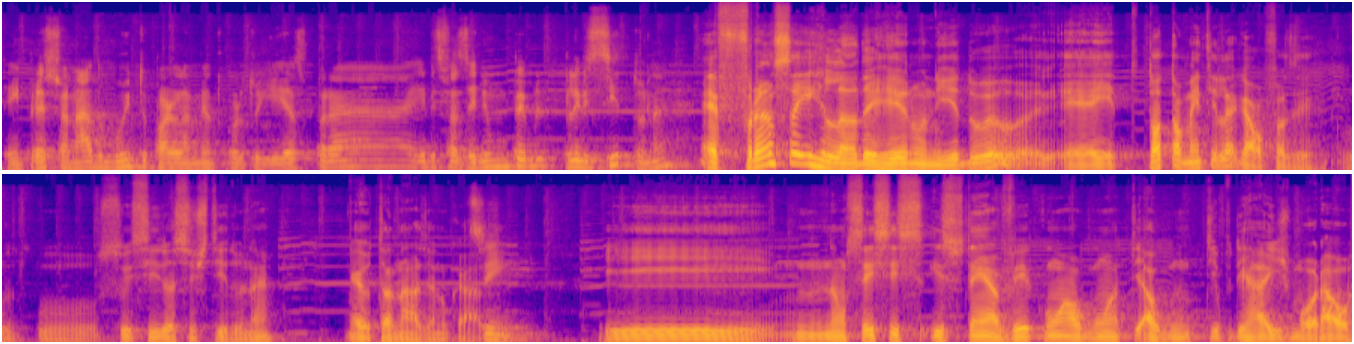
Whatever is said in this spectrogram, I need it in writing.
tem pressionado muito o parlamento português para eles fazerem um pleb- plebiscito, né? É, França, Irlanda e Reino Unido é totalmente ilegal fazer o, o suicídio assistido, né? É eutanásia, no caso. Sim. E não sei se isso tem a ver com alguma, algum tipo de raiz moral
